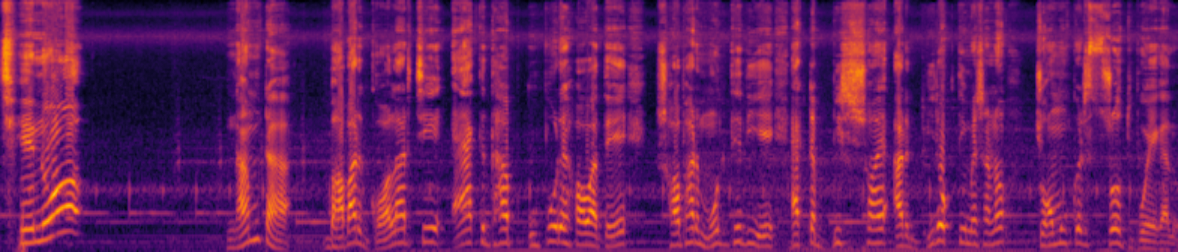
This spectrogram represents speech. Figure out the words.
ছেনো? নামটা বাবার গলার চেয়ে এক ধাপ উপরে হওয়াতে সবার মধ্যে দিয়ে একটা বিস্ময় আর বিরক্তি মেশানো চমকের স্রোত বয়ে গেল।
